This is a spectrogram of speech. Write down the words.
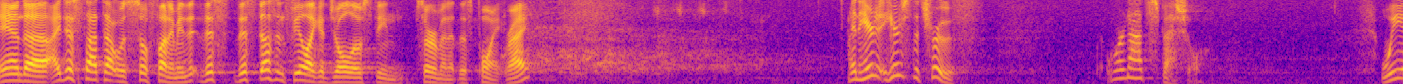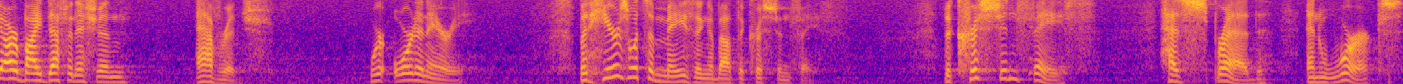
And uh, I just thought that was so funny. I mean, th- this, this doesn't feel like a Joel Osteen sermon at this point, right? And here, here's the truth we're not special. We are, by definition, average. We're ordinary. But here's what's amazing about the Christian faith the Christian faith has spread and works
